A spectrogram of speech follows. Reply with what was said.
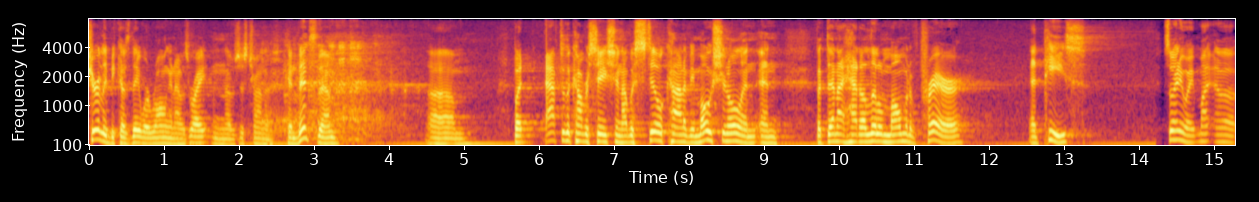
purely because they were wrong and I was right, and I was just trying to convince them. Um, but after the conversation, I was still kind of emotional, and, and, but then I had a little moment of prayer and peace. So anyway, my, uh,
